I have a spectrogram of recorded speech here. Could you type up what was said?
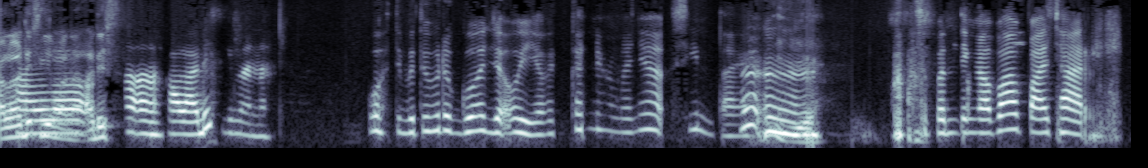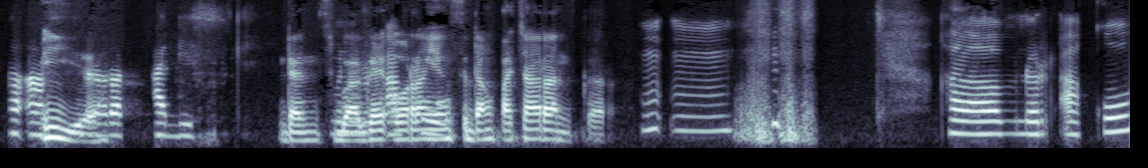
Kalau Adis gimana? Adis? Ah, kalau Adis gimana? Wah tiba-tiba udah gue aja. Oh iya kan yang namanya Sinta ya. Mm-mm. Iya. Sepenting apa pacar. Ah, ah, Iya. Menurut Adis. Dan sebagai Menurut orang aku- yang sedang pacaran. Mm-mm. Kalau menurut aku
